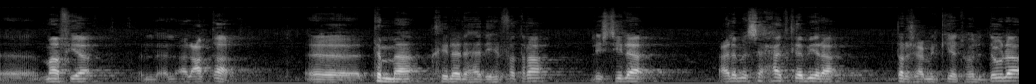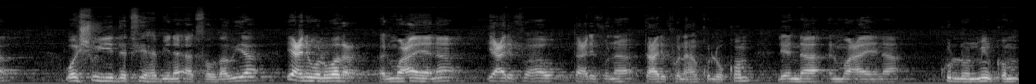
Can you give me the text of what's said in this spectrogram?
آه، مافيا العقار. آه، تم خلال هذه الفترة الاستيلاء على مساحات كبيرة ترجع ملكيتها للدولة. وشيدت فيها بناءات فوضوية. يعني والوضع المعاينة يعرفها وتعرفنا تعرفونها كلكم لأن المعاينة كل منكم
